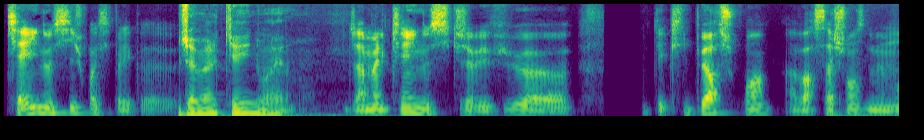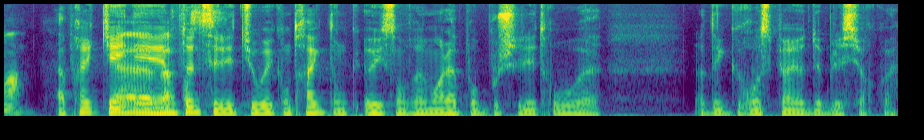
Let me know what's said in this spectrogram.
Kane aussi, je crois que c'est pas Jamal Kane, ouais. Jamal Kane aussi que j'avais vu des Clippers, je crois, avoir sa chance de mémoire. Après, Kane Euh, et bah, Hampton, c'est les two-way contracts, donc eux, ils sont vraiment là pour boucher les trous euh, lors des grosses périodes de blessures, quoi.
